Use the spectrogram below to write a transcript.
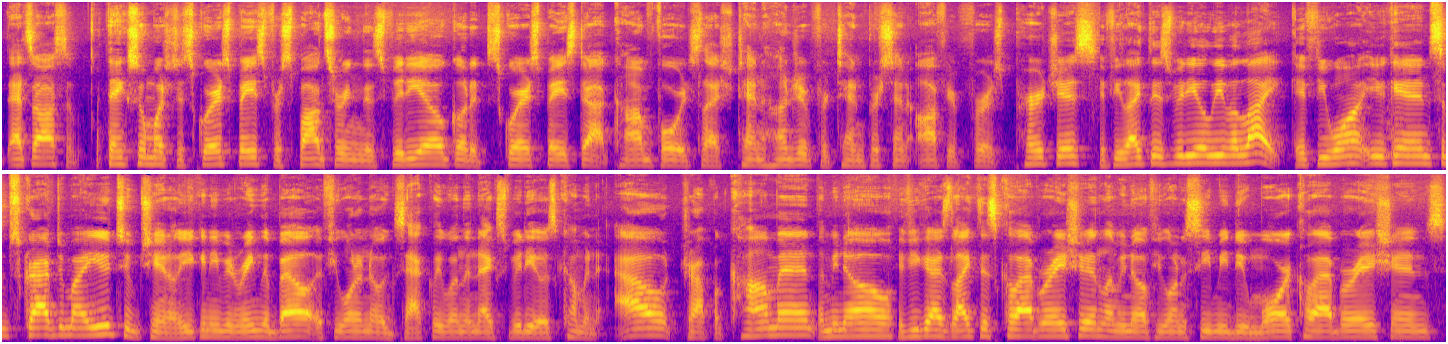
that's awesome. Thanks so much to Squarespace for sponsoring this video. Go to squarespace.com forward slash tenhundred for 10% off your first purchase. If you like this video, leave a like. If you want, you can subscribe to my YouTube channel. You can even ring the bell if you want to know exactly when the next video is coming out. Drop a comment. Let me know if you guys like this collaboration. Let me know if you want to see me do more collaborations.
